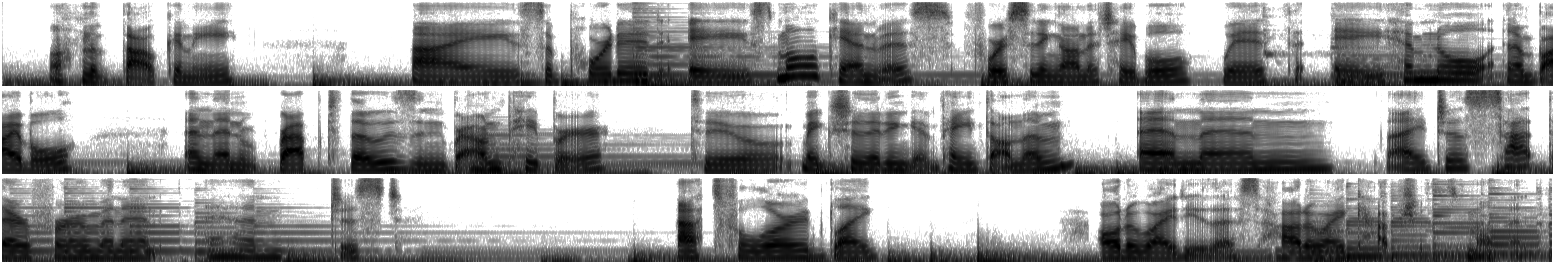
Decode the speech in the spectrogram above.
on the balcony. I supported a small canvas for sitting on a table with a hymnal and a Bible, and then wrapped those in brown paper to make sure they didn't get paint on them. And then I just sat there for a minute and just asked the Lord, like, how do I do this? How do I capture this moment?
